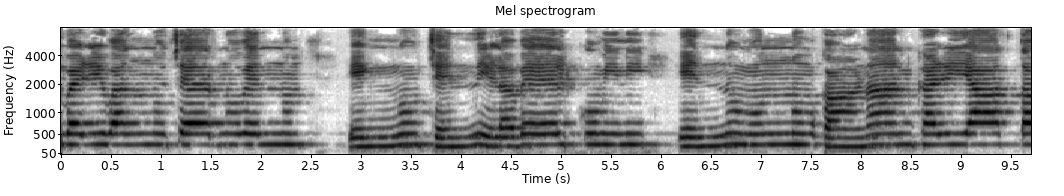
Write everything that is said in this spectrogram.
വഴി വന്നു ചേർന്നുവെന്നും എങ്ങു ചെന്നിളവേൽക്കുമിനി എന്നുമൊന്നും കാണാൻ കഴിയാത്ത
